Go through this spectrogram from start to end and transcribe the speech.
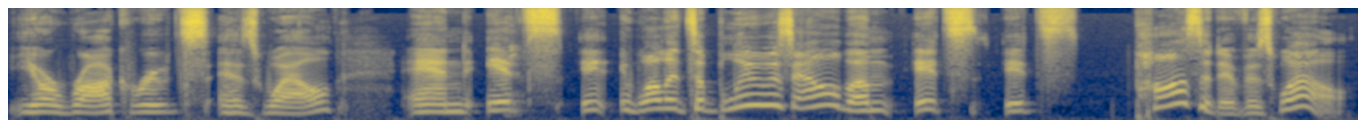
your rock roots as well. And it's, it, while it's a blues album, it's, it's positive as well.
